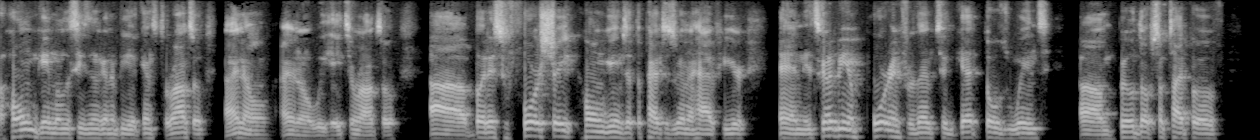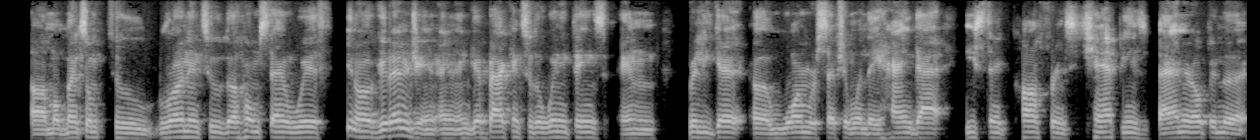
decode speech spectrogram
home game of the season, is going to be against Toronto. I know, I know, we hate Toronto, uh, but it's four straight home games that the Panthers are going to have here, and it's going to be important for them to get those wins, um, build up some type of uh, momentum to run into the homestand with you know a good energy and, and get back into the winning things and really get a warm reception when they hang that Eastern Conference champions banner up in the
